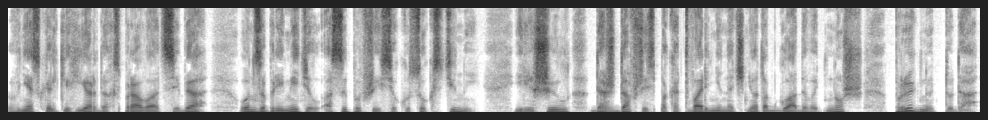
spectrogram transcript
В нескольких ярдах справа от себя он заприметил осыпавшийся кусок стены и решил, дождавшись, пока тварь не начнет обгладывать нож, прыгнуть туда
